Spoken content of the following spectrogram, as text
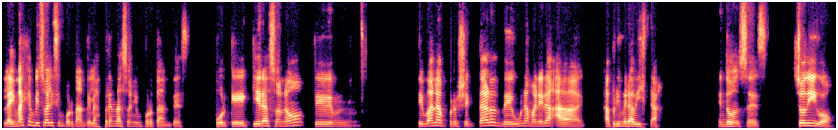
la imagen visual es importante, las prendas son importantes, porque quieras o no, te, te van a proyectar de una manera a, a primera vista. Entonces, yo digo,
